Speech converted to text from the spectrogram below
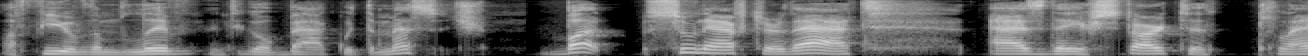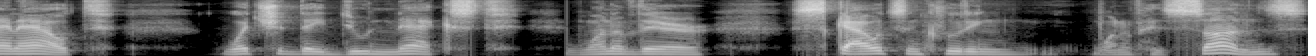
a few of them live and to go back with the message. But soon after that, as they start to plan out what should they do next, one of their scouts, including one of his sons,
